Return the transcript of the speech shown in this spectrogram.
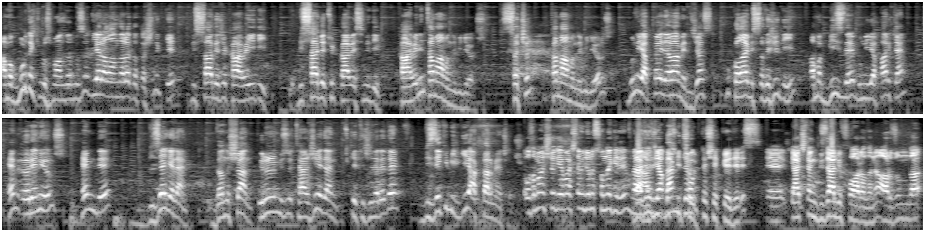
Ama buradaki uzmanlığımızı diğer alanlara da taşıdık ki biz sadece kahveyi değil, biz sadece Türk kahvesini değil, kahvenin tamamını biliyoruz. Saçın tamamını biliyoruz. Bunu yapmaya devam edeceğiz. Bu kolay bir strateji değil ama biz de bunu yaparken hem öğreniyoruz hem de bize gelen danışan, ürünümüzü tercih eden tüketicilere de bizdeki bilgiyi aktarmaya çalışıyoruz. O zaman şöyle yavaştan videonun sonuna gelelim. Verdiğiniz cevaplar için bitirdim. çok teşekkür ederiz. Ee, gerçekten güzel bir fuar alanı. Arzu'nun da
